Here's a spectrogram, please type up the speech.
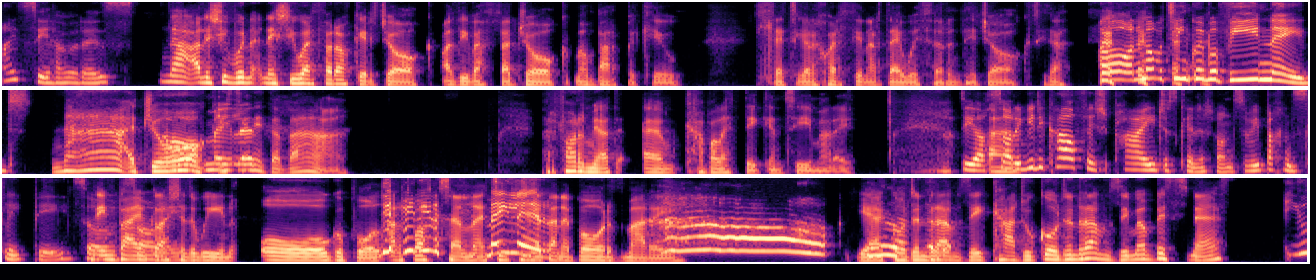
I see how it is. Na, a nes i, nes i werthfarogi'r joc, a ddi fatha joc mewn barbecue, lle ti'n gorau chwerthu'n ar dewythyr yn dweud joc, ti da? O, oh, ni'n meddwl bod ti'n gweud bod fi'n neud. Na, y joc, oh, nes i'n neud o dda. Perfformiad um, cabaledig yn ti, Mari. Diolch, um, sori, fi wedi cael fish pie just cyn hwn, so fi bach yn sleepy. So, fi'n bai o glasio y win o gwbl ar botel na ti'n cynnig dan y bwrdd, Mari. Ah! Ie, yeah, Gordon Ramsay, cadw Gordon Ramsay mewn busnes. You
